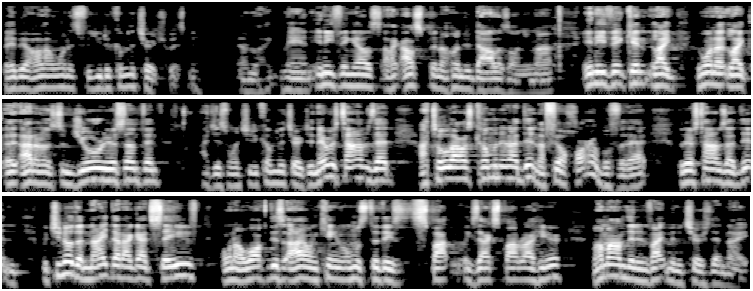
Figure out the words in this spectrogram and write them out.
Baby, all I want is for you to come to church with me. I'm like, man, anything else? Like, I'll spend a hundred dollars on you, mom. Anything can, like, you want to, like, uh, I don't know, some jewelry or something? I just want you to come to church. And there was times that I told I was coming and I didn't. I feel horrible for that, but there's times I didn't. But you know, the night that I got saved, when I walked this aisle and came almost to this spot, exact spot right here, my mom didn't invite me to church that night.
